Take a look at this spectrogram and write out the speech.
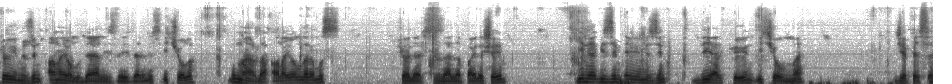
köyümüzün ana yolu değerli izleyicilerimiz. iç yolu. Bunlar da ara yollarımız. Şöyle sizlerle paylaşayım. Yine bizim evimizin diğer köyün iç yoluna cephesi.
